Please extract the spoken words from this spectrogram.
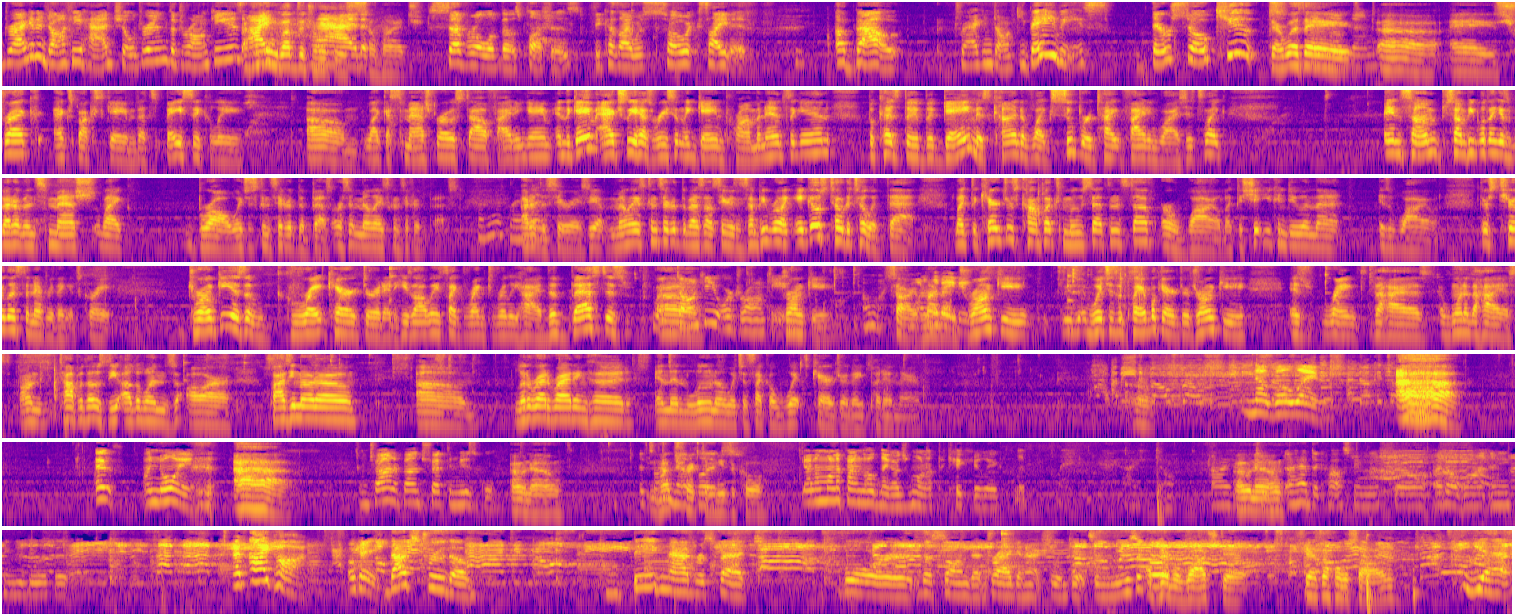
Dragon and Donkey had children, the Dronkeys. I I fucking love the had Dronkeys so much. several of those plushes because I was so excited about Dragon Donkey babies. They're so cute. There was a uh, a Shrek Xbox game that's basically um, like a Smash Bros style fighting game, and the game actually has recently gained prominence again because the the game is kind of like super tight fighting wise. It's like, and some some people think it's better than Smash like Brawl, which is considered the best, or is it Melee is considered the best out of the series. Yeah, Melee is considered the best out of the series, and some people are like, it goes toe to toe with that. Like the characters' complex move sets and stuff are wild. Like the shit you can do in that is wild. There's tier lists and everything. It's great. Drunky is a great character in it. He's always like ranked really high. The best is Wait, uh, Donkey or Dronky? Drunky. Oh my Sorry, my bad. babies. Drunky, which is a playable character. Drunky is ranked the highest, one of the highest. On top of those, the other ones are Quasimodo, um, Little Red Riding Hood, and then Luna, which is like a witch character they put in there. Oh. No, go away. Ah, It's annoying. ah. I'm trying to find Shrek the musical. Oh no, It's not on Shrek the musical. I don't want to find the whole thing. I just want a particular clip. I oh, had Oh, no. To, I had to costume this show. I don't want anything to do with it. An icon. Okay, that's true though. Big mad respect for the song that Dragon actually gets in the musical. I've never watched it. She has a whole song. Yes.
